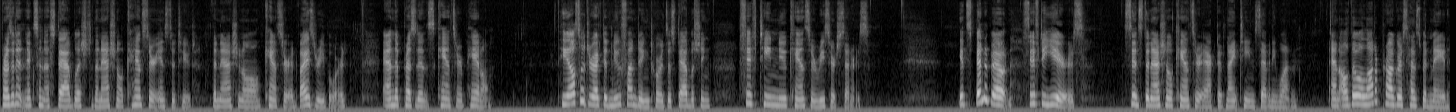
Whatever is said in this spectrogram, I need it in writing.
President Nixon established the National Cancer Institute, the National Cancer Advisory Board, and the President's Cancer Panel. He also directed new funding towards establishing 15 new cancer research centers. It's been about 50 years since the National Cancer Act of 1971, and although a lot of progress has been made,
